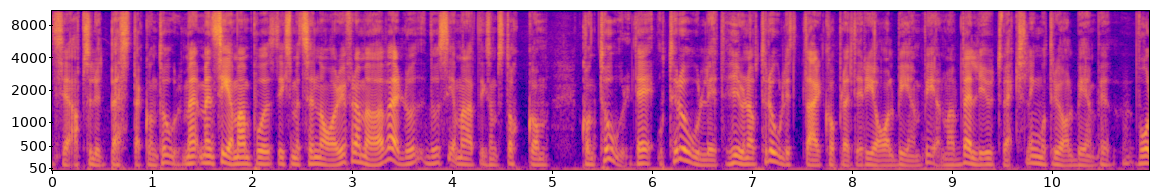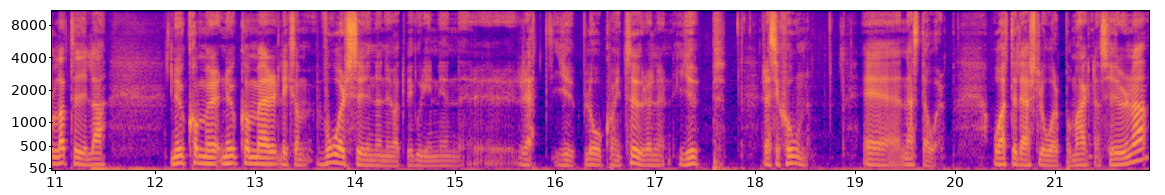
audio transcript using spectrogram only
ser absolut bästa kontor. Men, men ser man på liksom ett scenario framöver då, då ser man att liksom Stockholm kontor, det är otroligt, hyrorna är otroligt starkt kopplade till real BNP. Man har väldig utväxling mot real BNP. Volatila. Nu kommer, nu kommer liksom vår syn nu att vi går in i en eh, rätt djup lågkonjunktur eller en djup recession eh, nästa år. Och att det där slår på marknadshyrorna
